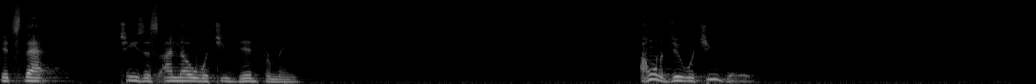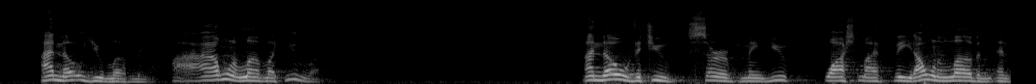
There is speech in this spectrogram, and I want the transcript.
It's that, Jesus, I know what you did for me. I want to do what you do. I know you love me. I, want to love like you love. I know that you've served me. You've washed my feet. I want to love and, and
